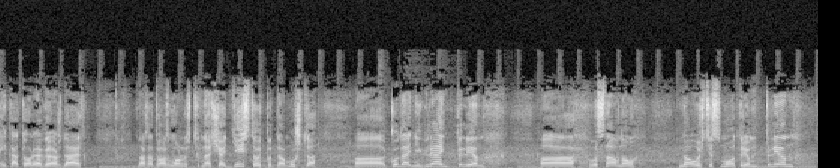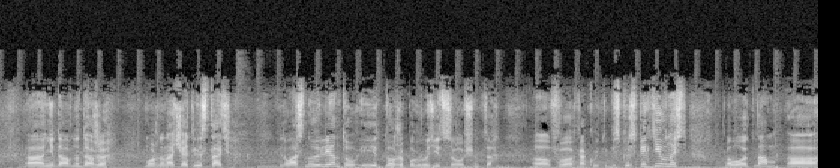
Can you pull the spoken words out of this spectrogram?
и который ограждает нас от возможности начать действовать, потому что э, куда ни глянь, тлен. Э, в основном новости смотрим, тлен. Э, недавно даже можно начать листать новостную ленту и тоже погрузиться, в общем-то, э, в какую-то бесперспективность. Вот, нам э,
